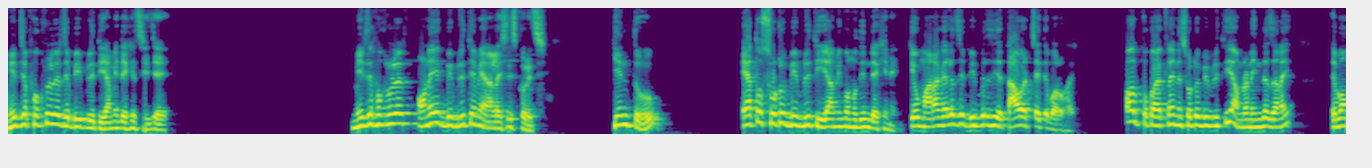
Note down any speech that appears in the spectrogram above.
মির্জা ফখরুলের যে বিবৃতি, আমি দেখেছি যে মির্জা ফখরুলের অনেক বিবৃতি আমি অ্যানালাইসিস করেছি। কিন্তু, এত ছোট বিবৃতি আমি কোনোদিন দেখিনি। কেউ মারা গেলে যে বিবৃতি, তাও এর চাইতে বড় হয়। অল্প কয়েক লাইনে ছোট বিবৃতি আমরা নিন্দা জানাই এবং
